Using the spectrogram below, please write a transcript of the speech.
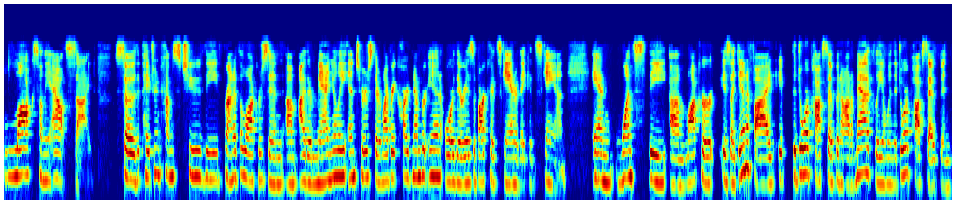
locks on the outside. So the patron comes to the front of the lockers and um, either manually enters their library card number in or there is a barcode scanner they can scan. And once the um, locker is identified, if the door pops open automatically, and when the door pops open,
